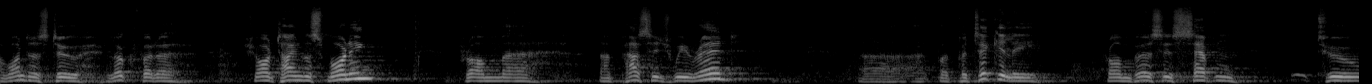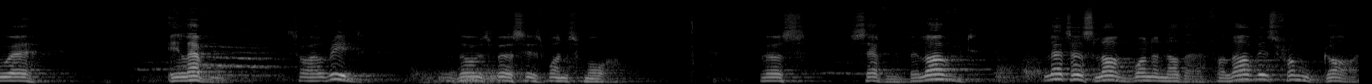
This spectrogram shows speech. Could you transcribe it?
I want us to look for a short time this morning from uh, that passage we read, uh, but particularly from verses 7 to uh, 11. So I'll read those verses once more. Verse 7 Beloved, let us love one another, for love is from God.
